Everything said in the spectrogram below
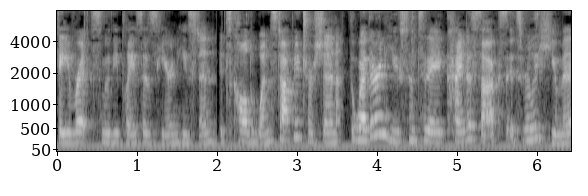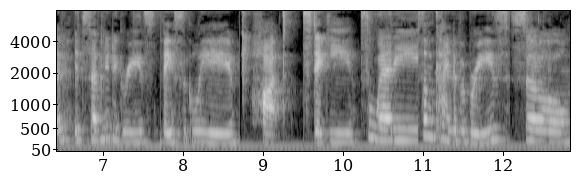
favorite smoothie places here in Houston. It's called One Stop Nutrition. The weather in Houston today kind of sucks. It's really humid. It's 70 degrees, basically hot sticky, sweaty, some kind of a breeze. So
